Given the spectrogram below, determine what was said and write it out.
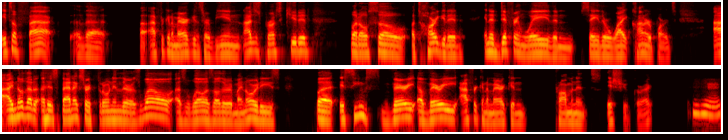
it's a fact that uh, african americans are being not just prosecuted but also uh, targeted in a different way than say their white counterparts. I, I know that uh, hispanics are thrown in there as well as well as other minorities but it seems very a very african american prominent issue correct? Mm-hmm.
